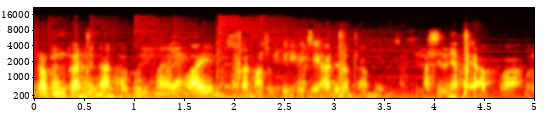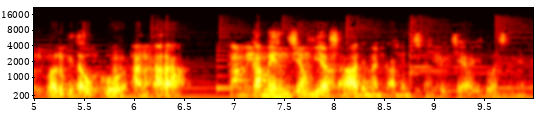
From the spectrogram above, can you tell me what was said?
gabungkan dengan algoritma yang lain. Misalkan masukin PCA dalam Kamir. Hasilnya kayak apa? Baru kita ukur antara Kamins yang biasa dengan Kamins yang PCA itu hasilnya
